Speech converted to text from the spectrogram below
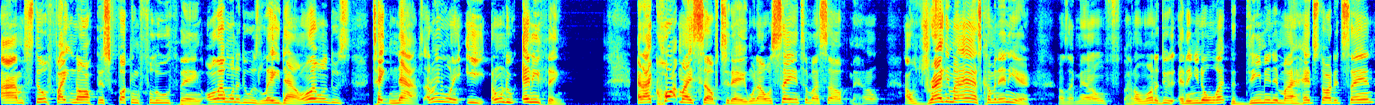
I'm still fighting off this fucking flu thing. All I want to do is lay down. All I want to do is take naps. I don't even want to eat. I don't want to do anything. And I caught myself today when I was saying to myself, man, I, I was dragging my ass coming in here. I was like, man, I don't, I don't want to do it. And then you know what? The demon in my head started saying,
